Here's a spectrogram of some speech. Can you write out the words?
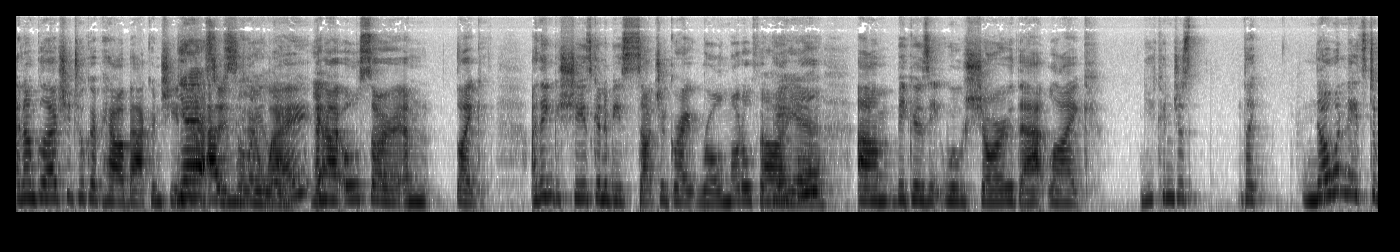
And I'm glad she took her power back and she Yeah, announced it in her way. And I also am like, I think she's going to be such a great role model for Oh, people yeah. um, because it will show that like you can just like no one needs to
